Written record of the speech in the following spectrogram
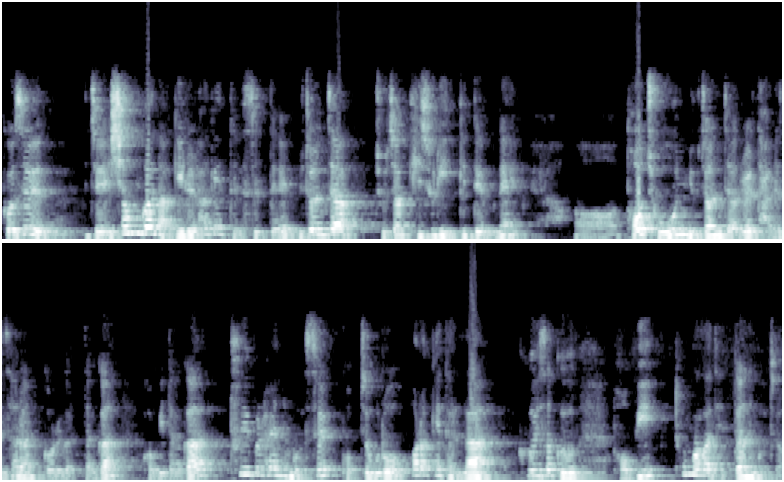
그것을 이제 시험관 아기를 하게 됐을 때 유전자 조작 기술이 있기 때문에 어, 더 좋은 유전자를 다른 사람 거를 갖다가 거기다가 투입을 하는 것을 법적으로 허락해 달라. 그래서 그 법이 통과가 됐다는 거죠.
